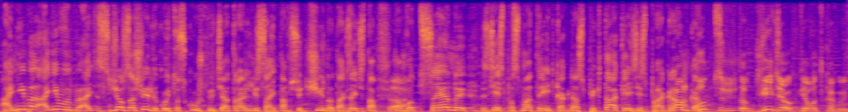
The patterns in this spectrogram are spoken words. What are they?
они бы, они бы сначала зашли на какой-то скучный театральный сайт, там все чинно, так, знаете, там, там вот цены, здесь посмотреть, когда спектакли, здесь программка. Тут э, видео, где вот как бы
